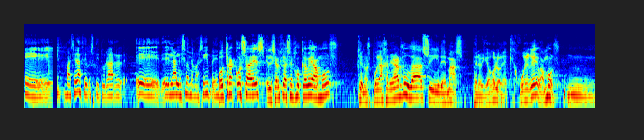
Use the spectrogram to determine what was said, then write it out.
eh, va a ser Aceves titular eh, la lesión de Masip. Otra cosa es el Sergio Asenjo que veamos que nos pueda generar dudas y demás. Pero yo con lo de que juegue, vamos. mm,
